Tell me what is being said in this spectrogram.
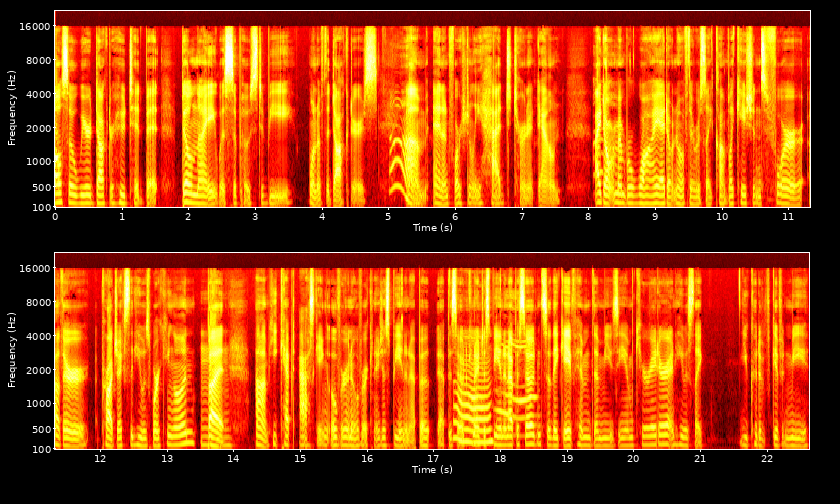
Also, weird Doctor Who tidbit Bill Nighy was supposed to be one of the doctors um, and unfortunately had to turn it down. I don't remember why. I don't know if there was like complications for other projects that he was working on, but um, he kept asking over and over, "Can I just be in an epi- episode? Can I just be in an episode?" And so they gave him the museum curator, and he was like, "You could have given me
